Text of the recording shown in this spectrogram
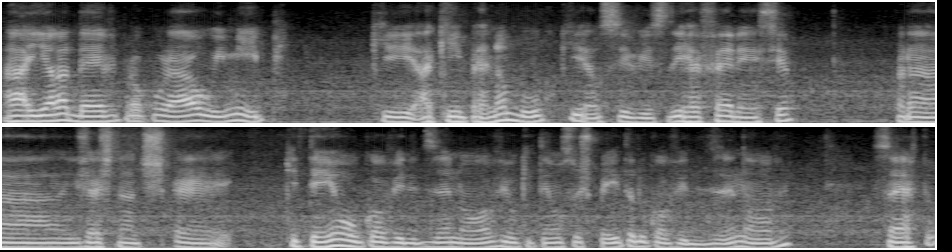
aí ela deve procurar o IMIP, que aqui em Pernambuco, que é o serviço de referência para gestantes é, que tenham o Covid-19 ou que tenham suspeita do Covid-19, certo?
